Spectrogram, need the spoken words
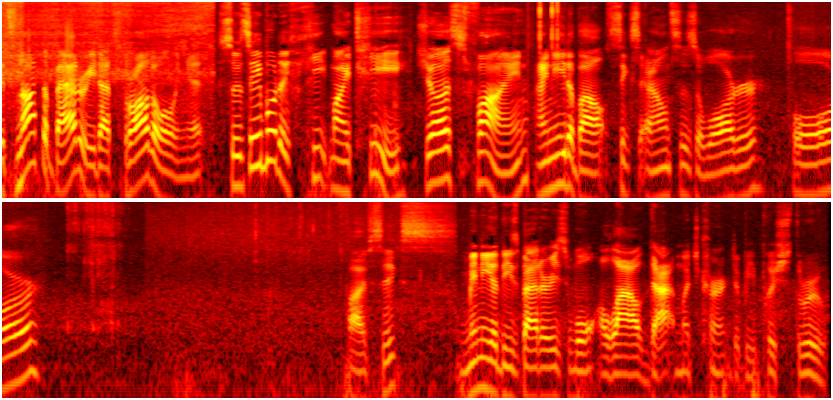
It's not the battery that's throttling it. So it's able to heat my tea just fine. I need about six ounces of water. Four, five, six, Many of these batteries won't allow that much current to be pushed through.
